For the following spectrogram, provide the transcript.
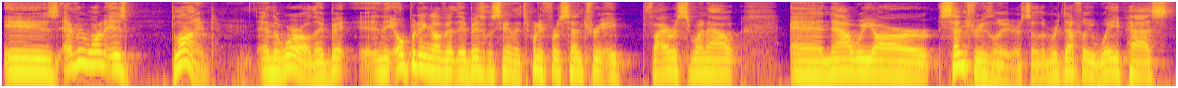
is everyone is blind in the world. They ba- in the opening of it, they basically say in the 21st century a virus went out, and now we are centuries later. So we're definitely way past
